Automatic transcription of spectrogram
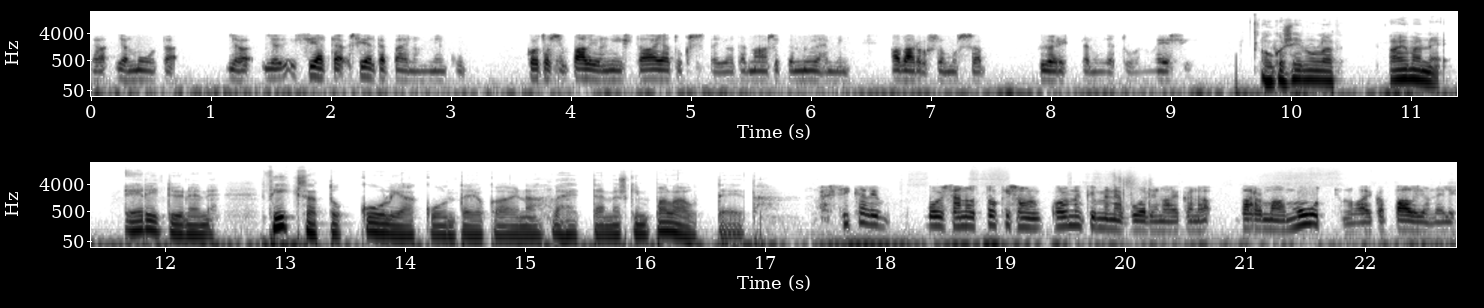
ja, ja muuta. Ja, ja sieltä, sieltä päin on niin kuin kotoisin paljon niistä ajatuksista, joita mä oon sitten myöhemmin avaruussomussa pyörittänyt ja tuonut esiin. Onko sinulla aivan erityinen fiksattu kuulijakunta, joka aina lähettää myöskin palautteita? Sikäli voi sanoa, että toki se on 30 vuoden aikana varmaan muuttunut aika paljon. Eli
